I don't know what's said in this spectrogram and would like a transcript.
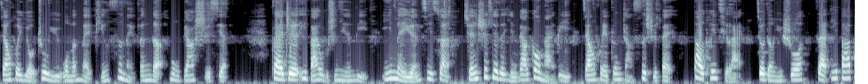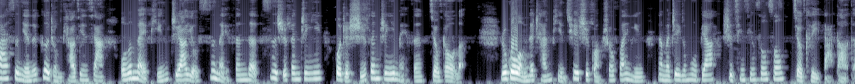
将会有助于我们每瓶四美分的目标实现。在这一百五十年里，以美元计算，全世界的饮料购买力将会增长四十倍。倒推起来，就等于说，在一八八四年的各种条件下，我们每瓶只要有四美分的四十分之一或者十分之一美分就够了。如果我们的产品确实广受欢迎，那么这个目标是轻轻松松就可以达到的。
